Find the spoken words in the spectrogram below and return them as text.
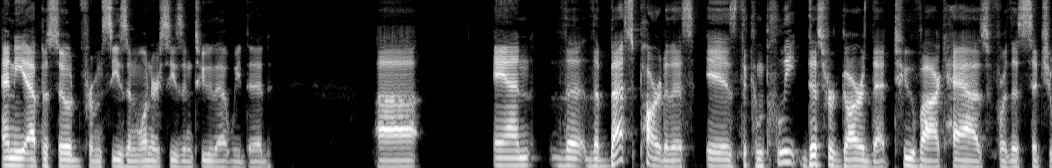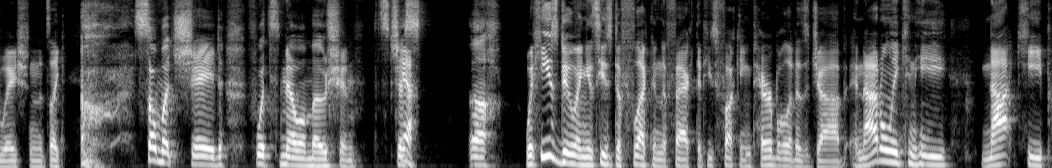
any episode from season one or season two that we did. Uh, and the the best part of this is the complete disregard that Tuvok has for this situation. It's like so much shade with no emotion. It's just yeah. ugh. What he's doing is he's deflecting the fact that he's fucking terrible at his job. And not only can he not keep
